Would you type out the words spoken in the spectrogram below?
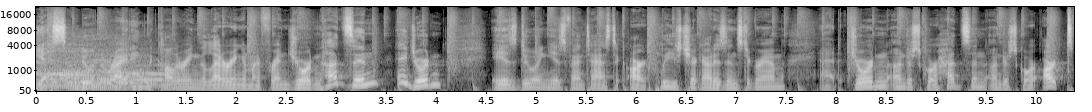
Yes, I'm doing the writing, the coloring, the lettering, and my friend Jordan Hudson, hey Jordan, is doing his fantastic art. Please check out his Instagram at Jordan underscore Hudson underscore art.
